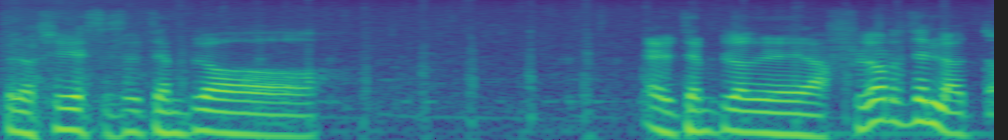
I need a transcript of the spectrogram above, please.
Pero sí, este es el templo... El templo de la flor de loto.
